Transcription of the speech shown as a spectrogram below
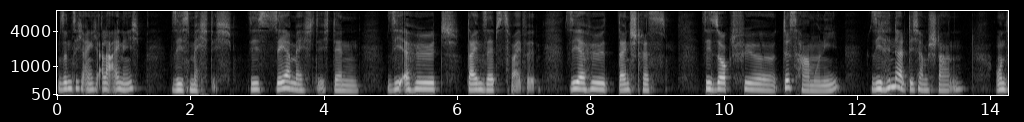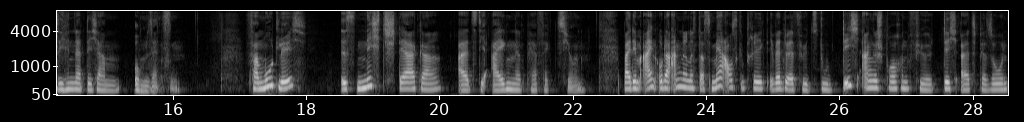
sind sich eigentlich alle einig, sie ist mächtig. Sie ist sehr mächtig, denn sie erhöht deinen Selbstzweifel. Sie erhöht deinen Stress. Sie sorgt für Disharmonie. Sie hindert dich am Starten und sie hindert dich am Umsetzen. Vermutlich ist nichts stärker als die eigene Perfektion. Bei dem einen oder anderen ist das mehr ausgeprägt. Eventuell fühlst du dich angesprochen für dich als Person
